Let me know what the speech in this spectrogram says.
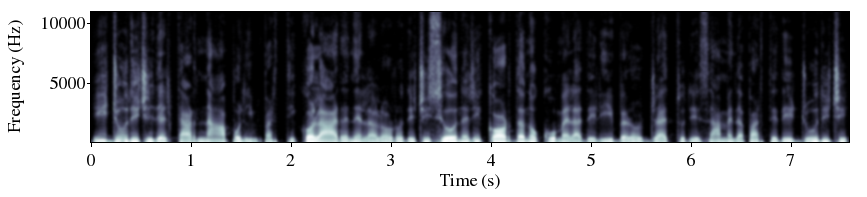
I giudici del TAR Napoli, in particolare, nella loro decisione ricordano come la delibera oggetto di esame da parte dei giudici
